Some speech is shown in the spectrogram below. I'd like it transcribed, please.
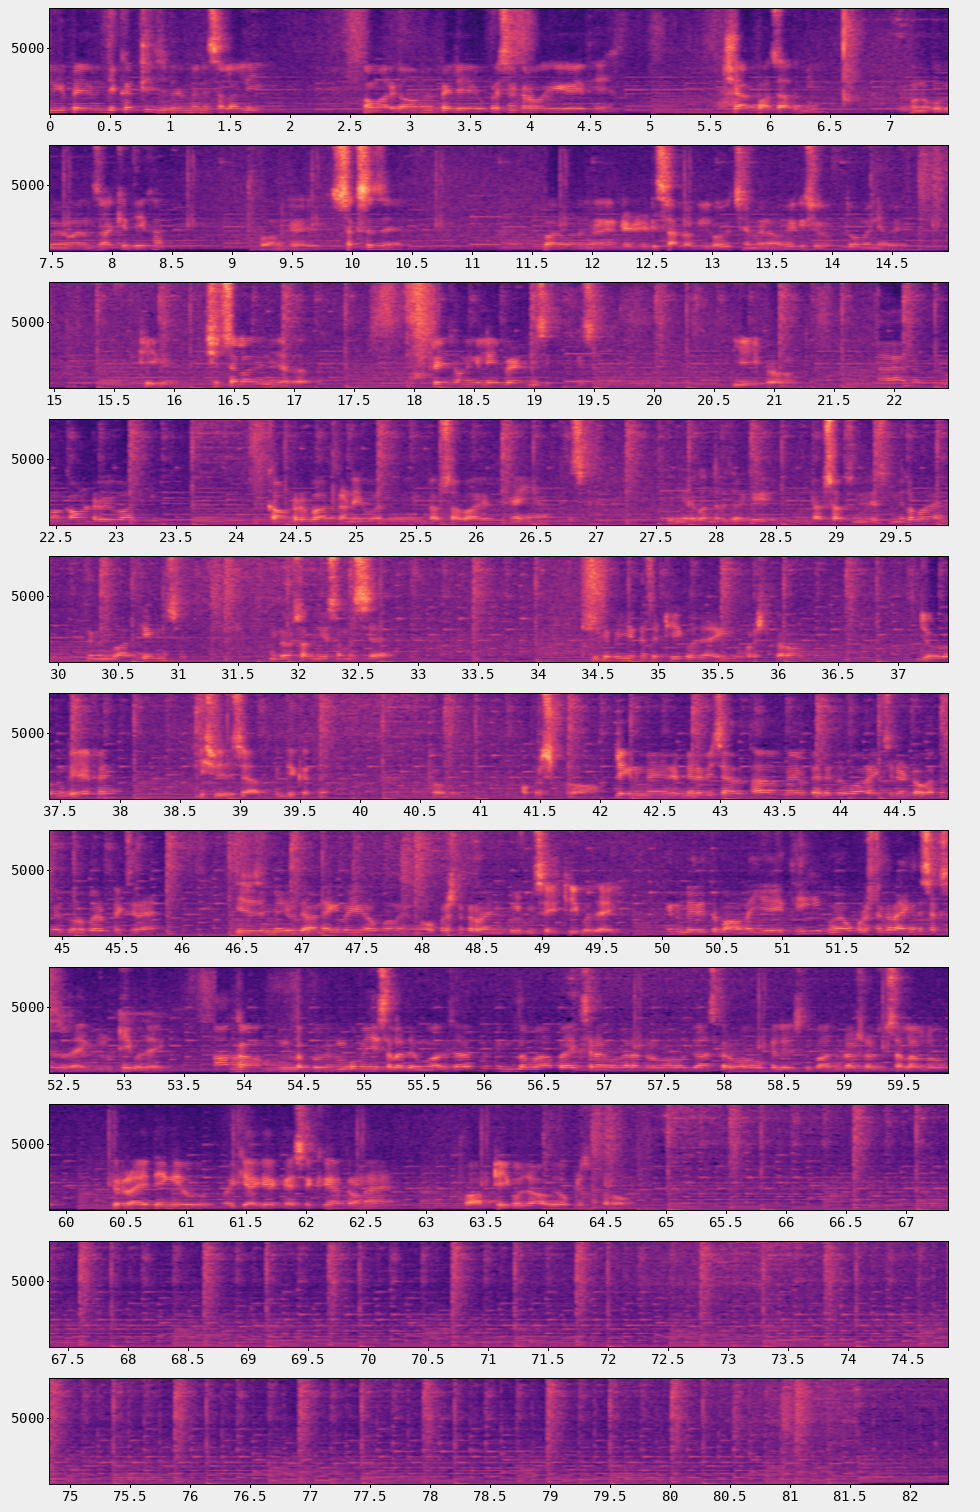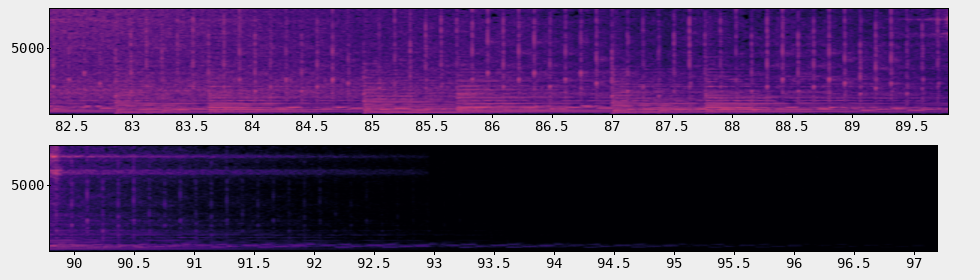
इनके पैर में दिक्कत थी फिर मैंने सलाह ली। हमारे गाँव में पहले ऑपरेशन करवा के गए थे। चार पाँच आदमी, उनको मैं जाके देखा तो उनके सक्सेस है। बार बार मैं डेढ़ डेढ़ साल हो होगी कोई छः महीने हो गए किसी दो महीने हुए ठीक है शिव चला नहीं जाता था। फ्रेश होने के लिए बैठ नहीं सकते किसी। यही प्रॉब्लम था। आया था, फिर वहाँ काउंटर पे बात की। काउंटर पे बात करने के बाद डॉक्टर साहब आए, हैं यहाँ फंसे फिर मेरे को अंदर जाके डॉक्टर साहब से मेरे से मिलवाया, फिर मैंने बात की मुझसे डॉक्टर साहब, ये समस्या है। ठीक है भैया कैसे ठीक हो जाएगी? ऑपरेशन कराओ जोड़ों में गैप है, इस वजह से आपकी दिक्कत है। तो ऑपरेशन करवाओ लेकिन मेरे, मेरा विचार था, मैं पहले दोबारा एक्सीडेंट होगा था मेरे दोनों पैर फ्रैक्चर हैं। इस जैसे मेरे को ध्यान है कि भाई आप ऑपरेशन करवाएँगे बिल्कुल सही, ठीक हो जाएगी। लेकिन मेरी तो भावना यही थी कि ऑपरेशन कराएँगे तो सक्सेस हो जाएगी बिल्कुल ठीक हो जाएगी। हाँ कहाँ मतलब उनको मैं ये सलाह दूँगा कि साहब कि मतलब आप एक्सरे वगैरह करवाओ, जाँच करवाओ, पहले उसके बाद डॉक्टर साहब से सलाह लो, फिर राय देंगे वो, भाई क्या क्या, कैसे, क्या करना है तो आप ठीक हो जाओगे ऑपरेशन करवाओ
